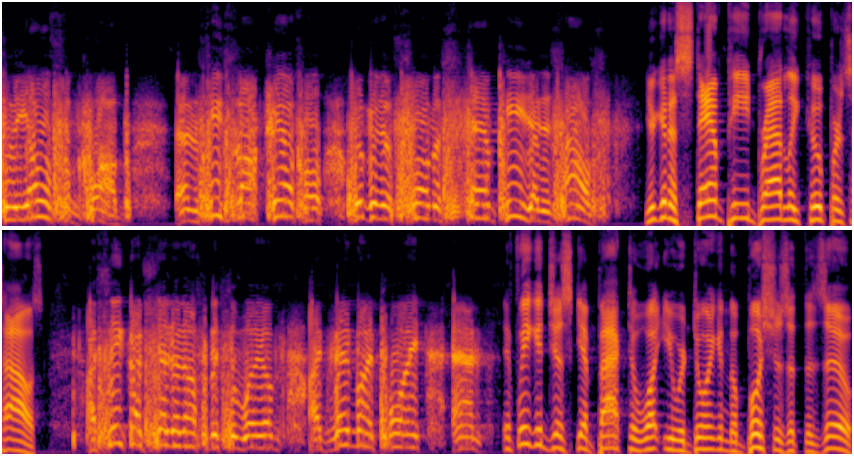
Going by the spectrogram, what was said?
to the Elephant Club. And if he's not careful, we're going to form a stampede at his house. You're going to stampede Bradley Cooper's house. I think I've said enough, Mr. Williams. I've made my point, and If we could just get back to what you were doing in the bushes at the zoo.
